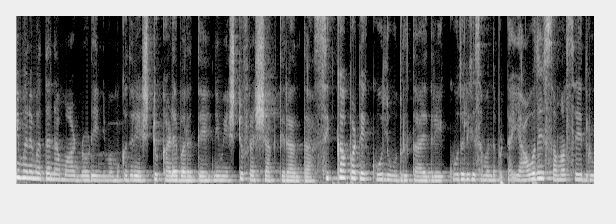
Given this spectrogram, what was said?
ಈ ಮನೆ ಮದ್ದನ್ನು ಮಾಡಿ ನೋಡಿ ನಿಮ್ಮ ಮುಖದಲ್ಲಿ ಎಷ್ಟು ಕಳೆ ಬರುತ್ತೆ, ನೀವು ಎಷ್ಟು ಫ್ರೆಶ್ ಆಗ್ತೀರಾ ಅಂತ. ಸಿಕ್ಕಾಪಟ್ಟೆ ಕೂದಲು ಉದುರುತ್ತಾ ಇದ್ರೆ ಕೂದಲಿಗೆ ಸಂಬಂಧಪಟ್ಟ ಯಾವುದೇ ಸಮಸ್ಯೆ ಇದ್ರೂ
